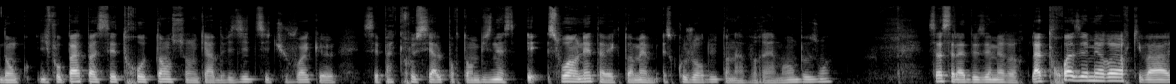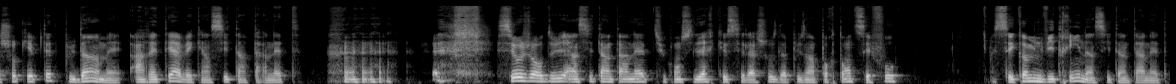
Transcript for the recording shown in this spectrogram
Donc il faut pas passer trop de temps sur une carte visite si tu vois que c'est pas crucial pour ton business. Et sois honnête avec toi-même. Est-ce qu'aujourd'hui tu en as vraiment besoin? Ça, c'est la deuxième erreur. La troisième erreur qui va choquer peut-être plus d'un, mais arrêtez avec un site internet. si aujourd'hui un site internet, tu considères que c'est la chose la plus importante, c'est faux. C'est comme une vitrine, un site internet,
